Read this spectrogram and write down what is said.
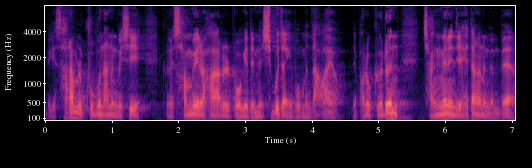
이렇게 사람을 구분하는 것이 그 사무엘 하를 보게 되면 15장에 보면 나와요. 바로 그런 장면에 이제 해당하는 건데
